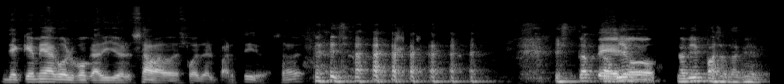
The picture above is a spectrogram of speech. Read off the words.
de qué me hago el bocadillo el sábado después del partido, ¿sabes? Está, pero, también, pasa también.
